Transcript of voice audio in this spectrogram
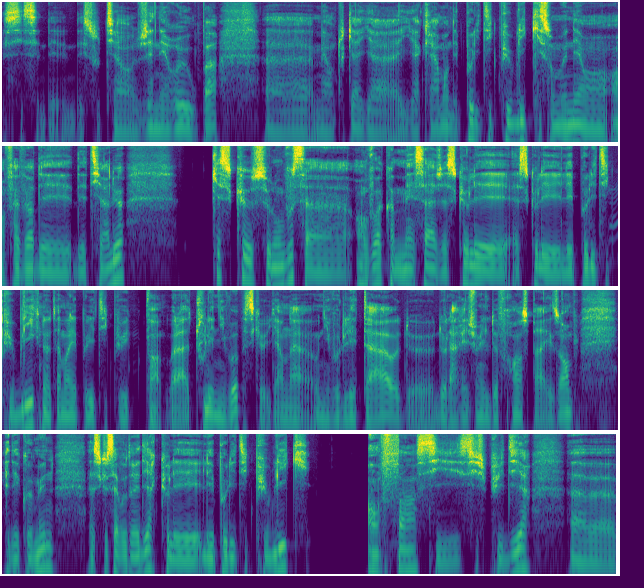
si c'est des, soutiens généreux ou pas, mais en tout cas, il y a, y a, clairement des politiques publiques qui sont menées en, faveur des tiers-lieux. Qu'est-ce que, selon vous, ça envoie comme message? Est-ce que, les, politiques publiques, notamment les politiques publiques, enfin voilà, à tous les niveaux, parce qu'il y en a au niveau de l'État, de, la région Île-de-France par exemple, et des communes, est-ce que ça voudrait dire que les, politiques publiques, enfin, si, si je puis dire, euh,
